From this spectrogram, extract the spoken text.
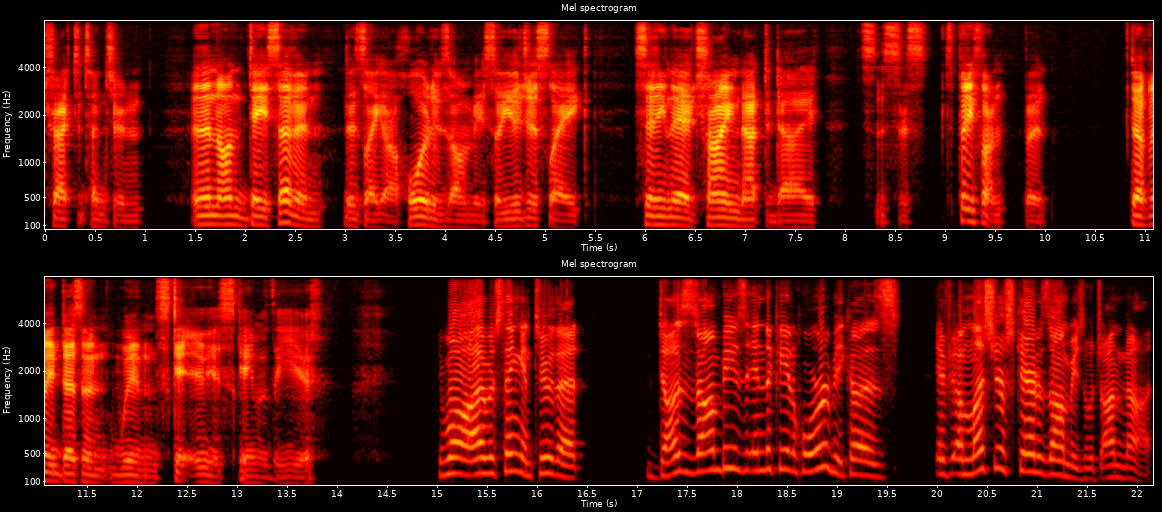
attract attention. And then on day seven, there's like a horde of zombies, so you're just like sitting there trying not to die. It's, it's just it's pretty fun, but definitely doesn't win scariest game of the year. Well, I was thinking too that does zombies indicate horror? Because if unless you're scared of zombies, which I'm not,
